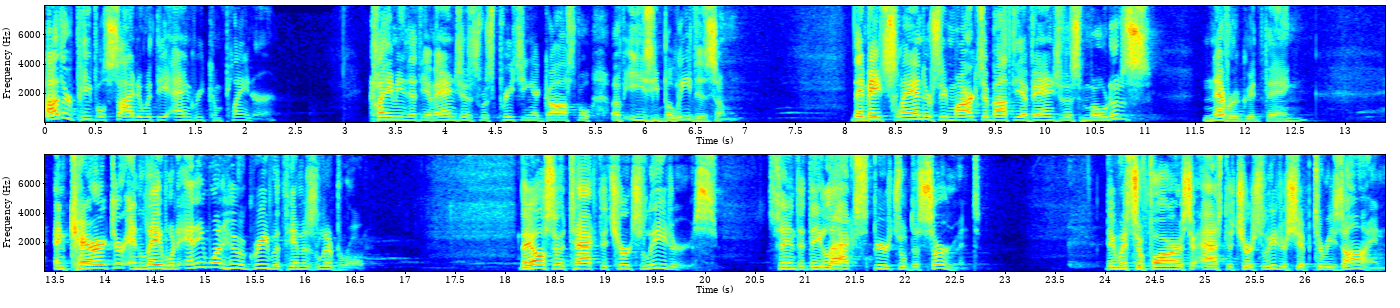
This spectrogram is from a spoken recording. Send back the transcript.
Other people sided with the angry complainer claiming that the evangelist was preaching a gospel of easy believism. They made slanderous remarks about the evangelist's motives, never a good thing, and character, and labeled anyone who agreed with him as liberal. They also attacked the church leaders, saying that they lacked spiritual discernment. They went so far as to ask the church leadership to resign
